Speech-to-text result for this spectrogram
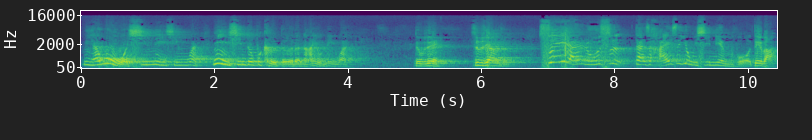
你还问我心内心外，命心都不可得的，哪有内外？对不对？是不是这样子？虽然如是，但是还是用心念佛，对吧？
